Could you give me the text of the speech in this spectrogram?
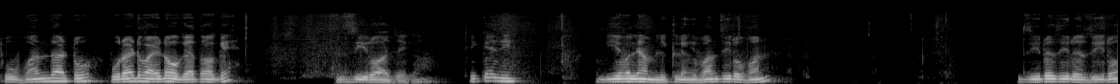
टू वन ज़ार टू पूरा डिवाइड हो गया तो आगे ज़ीरो आ जाएगा। ठीक है जी? ये वाले हम लिख लेंगे। One zero one zero zero zero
